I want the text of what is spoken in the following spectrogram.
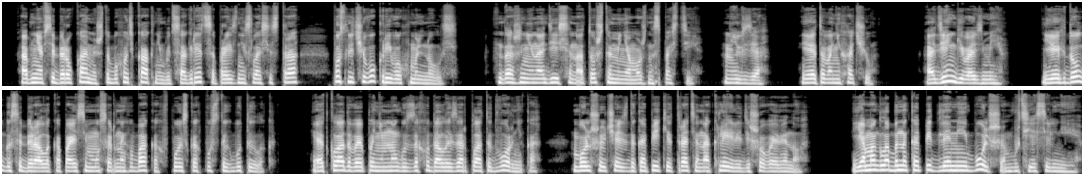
— обняв себя руками, чтобы хоть как-нибудь согреться, произнесла сестра, после чего криво ухмыльнулась. «Даже не надейся на то, что меня можно спасти. Нельзя. Я этого не хочу. А деньги возьми. Я их долго собирала, копаясь в мусорных баках в поисках пустых бутылок и откладывая понемногу с захудалой зарплаты дворника, большую часть до копейки тратя на клей или дешевое вино. Я могла бы накопить для Мии больше, будь я сильнее.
